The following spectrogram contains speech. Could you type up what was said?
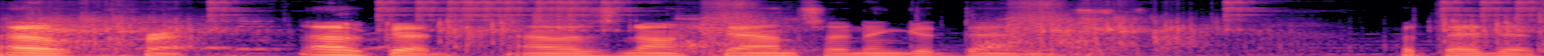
Oh crap. Oh good. I was knocked down so I didn't get damaged. But they did.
